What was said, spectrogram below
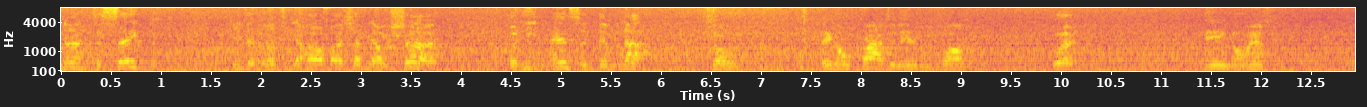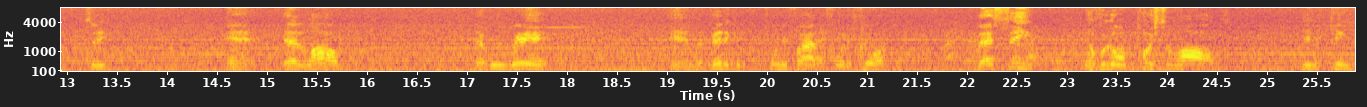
none to save them, even unto Yahweh Shem Yahushai, but he answered them not. So they gonna cry to the Heavenly Father, but he ain't gonna answer. See? And that law that we read in Leviticus 25 and 44, let's see if we're gonna push the laws in the kingdom.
